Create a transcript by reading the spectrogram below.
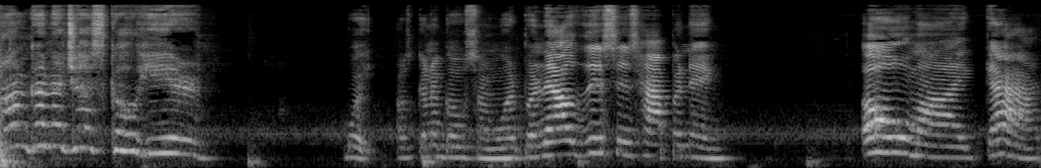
I'm gonna just go here. Wait, I was gonna go somewhere, but now this is happening. Oh my god.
